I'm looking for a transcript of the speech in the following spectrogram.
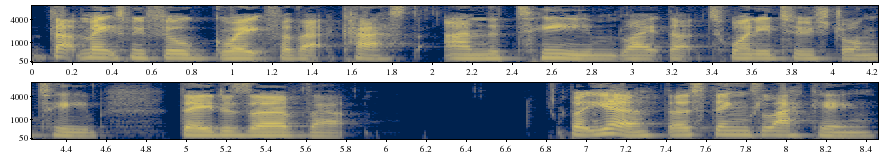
that makes me feel great for that cast and the team, like that 22 strong team. They deserve that. But yeah, there's things lacking.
